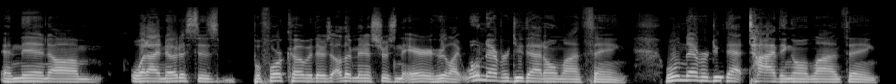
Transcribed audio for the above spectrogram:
and then um, what I noticed is before COVID, there's other ministers in the area who are like, we'll never do that online thing. We'll never do that tithing online thing.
